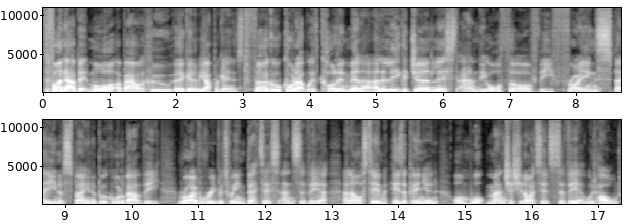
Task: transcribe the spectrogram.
To find out a bit more about who they're going to be up against, Fergal caught up with Colin Millar, a La Liga journalist and the author of The Frying Pan of Spain, a book all about the rivalry between Betis and Sevilla, and asked him his opinion on what Manchester United Sevilla would hold.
